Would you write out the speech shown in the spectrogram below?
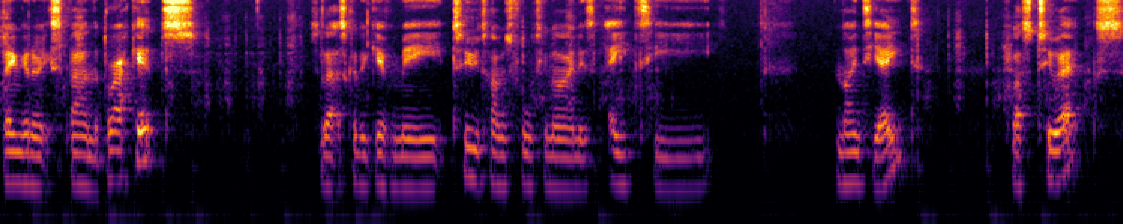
Then going to expand the brackets. So that's going to give me 2 times 49 is 80, 98 plus 2x.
